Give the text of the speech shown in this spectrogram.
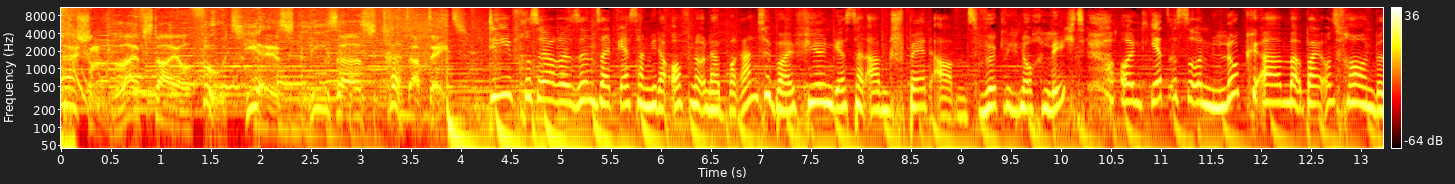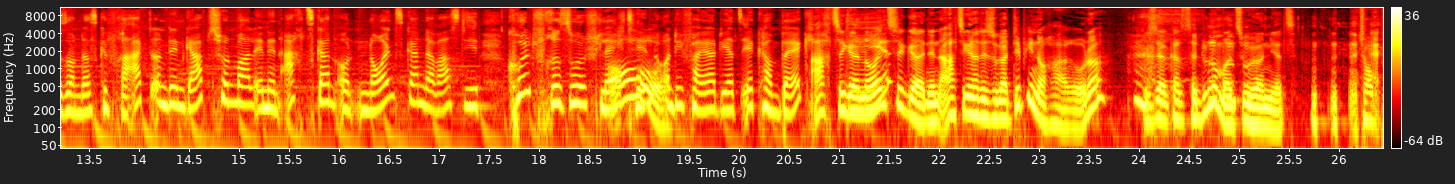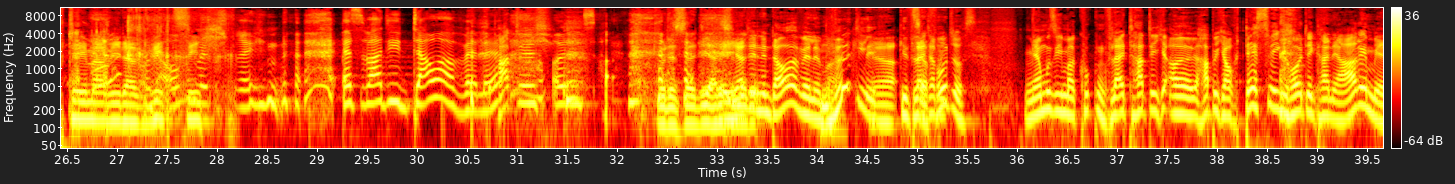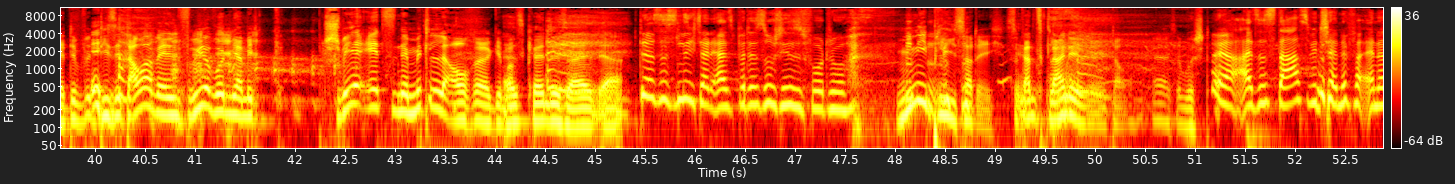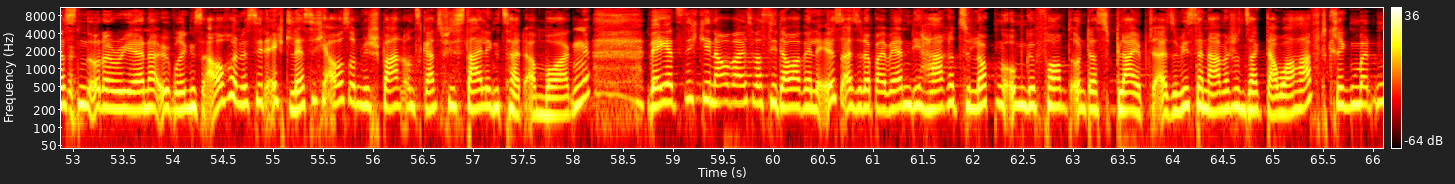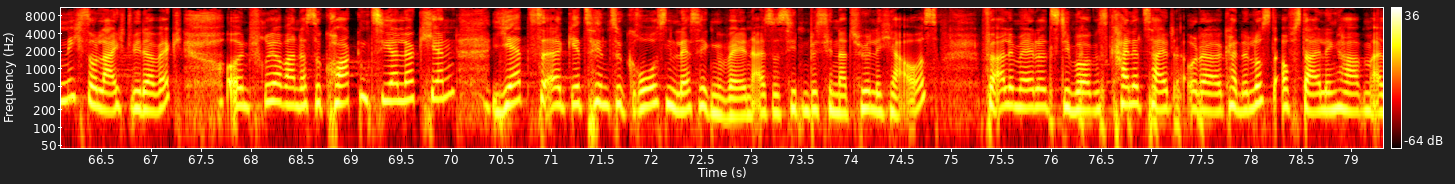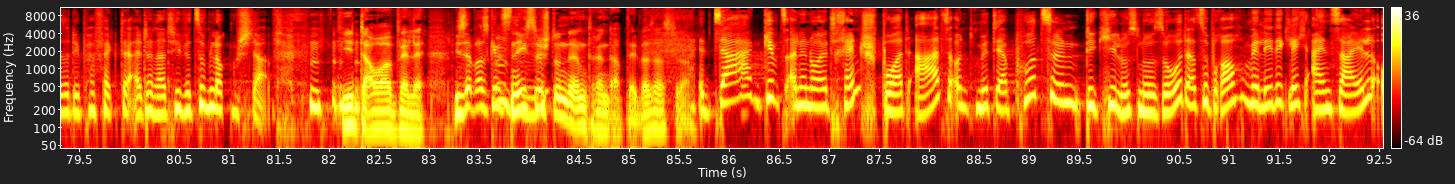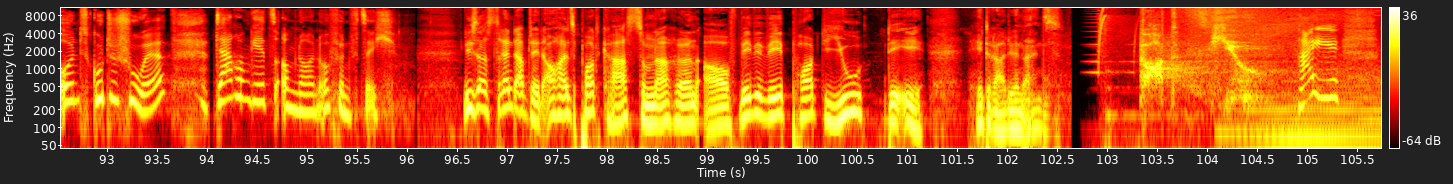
Fashion, Lifestyle, Food. Hier ist Lisas Trend Update. Die Friseure sind seit gestern wieder offen und da brannte bei vielen gestern Abend spätabends wirklich noch Licht. Und jetzt ist so ein Look ähm, bei uns Frauen besonders gefragt und den gab es schon mal in den 80ern und 90ern. Da war es die Kultfrisur schlechthin Oh. und die feiert jetzt ihr Comeback. 80er, Die- 90er. In den 80ern hatte sogar Dippi noch Haare, oder? Das ja, kannst ja du nochmal zuhören jetzt. Top-Thema wieder, witzig. mitsprechen. Es war die Dauerwelle. Hatte ich. Und das, die hattest Ich hatte eine Dauerwelle mal. Wirklich? Ja. Gibt's Vielleicht da Fotos? Ja, muss ich mal gucken. Vielleicht hatte ich, äh, habe ich auch deswegen heute keine Haare mehr. Die, diese Dauerwellen früher wurden ja mit schwer ätzendem Mittel auch äh, gemacht. Das könnte sein, ja. das ist nicht dein Ernst. Bitte such dieses Foto. Mini-Please hatte ich. So ganz kleine äh, Dauer. Ja, ist ja wurscht. Ja, also Stars wie Jennifer Aniston oder Rihanna übrigens auch. Und es sieht echt lässig aus und wir sparen uns ganz viel Stylingzeit am Morgen. Wer jetzt nicht genau weiß, was die Dauerwelle ist, also dabei werden die Haare zu Locken umgeformt und das bleibt. Also wie es der Name schon sagt, dauerhaft, kriegen wir nicht so leicht wieder weg. Und früher waren das so Korkenzieherlöckchen. Jetzt äh, geht's hin zu großen, lässigen Wellen. Also es sieht ein bisschen natürlicher aus. Für alle Mädels, die morgens keine Zeit oder keine Lust auf Styling haben, also die perfekte Alternative zum Lockenstab. Die Dauerwelle. Lisa, was gibt's nächste Stunde im Trend-Update? Was hast du da? Da gibt's eine neue Trendsportart und mit der purzeln die Kilos nur so. Dazu brauchen wir lediglich ein Seil und gute Schuhe. Darum geht's um 9.50 Uhr. Lisas Trend-Update auch als Podcast zum Nachhören auf www.podu.de. Hitradio in 1. Pod You. Hi,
